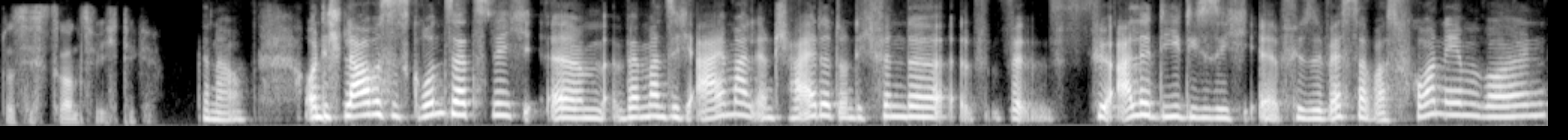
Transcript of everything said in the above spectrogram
das ist ganz wichtig. Genau. Und ich glaube, es ist grundsätzlich, ähm, wenn man sich einmal entscheidet, und ich finde, für alle die, die sich äh, für Silvester was vornehmen wollen,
